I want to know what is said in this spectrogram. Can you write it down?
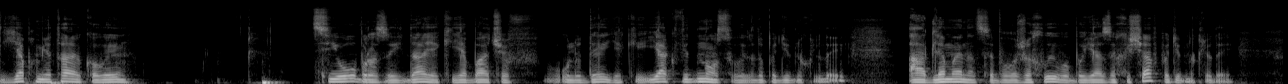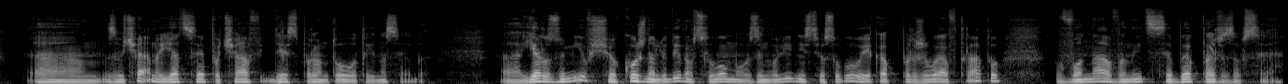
я пам'ятаю, коли ці образи, да, які я бачив у людей, які як відносились до подібних людей. А для мене це було жахливо, бо я захищав подібних людей. Е, Звичайно, я це почав десь проґрунтовувати і на себе. Е, Я розумів, що кожна людина в цілому з інвалідністю, особливо, яка переживає втрату, вона винить себе перш за все.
